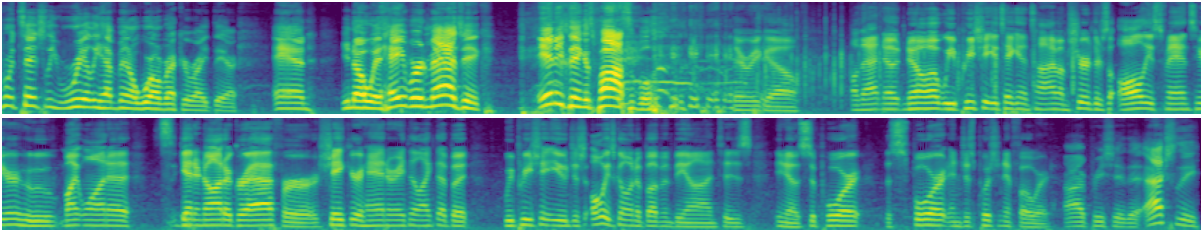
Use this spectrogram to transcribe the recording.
potentially really have been a world record right there. And you know, with Hayward Magic, anything is possible. There we go. On that note, Noah, we appreciate you taking the time. I'm sure there's all these fans here who might want to get an autograph or shake your hand or anything like that, but we appreciate you just always going above and beyond to just, you know support the sport and just pushing it forward. I appreciate that. Actually,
